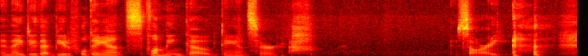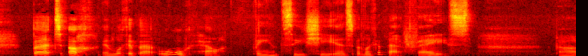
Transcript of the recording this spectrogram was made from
and they do that beautiful dance, flamenco dancer. Sorry, but uh, and look at that. Ooh, how fancy she is! But look at that face. Uh,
